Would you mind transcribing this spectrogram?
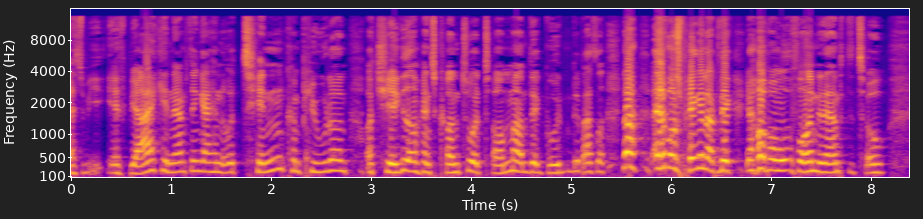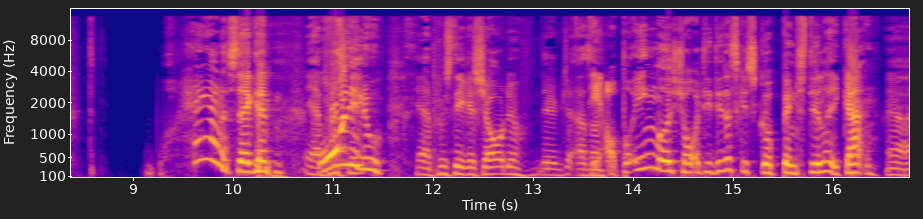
altså, FBI kan nærmest ikke engang have noget at tænde computeren og tjekkede, om hans konto er tomme, ham der gutten. Det er bare sådan, nå, alle vores penge er nok væk. Jeg hopper ud foran det nærmeste tog. Hang on a second. Ja, Rolig det- nu. Ja, plus det ikke er sjovt jo. Det er, altså, Det er jo på ingen måde sjovt. Det er det, der skal skubbe Ben Stiller i gang. Ja.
